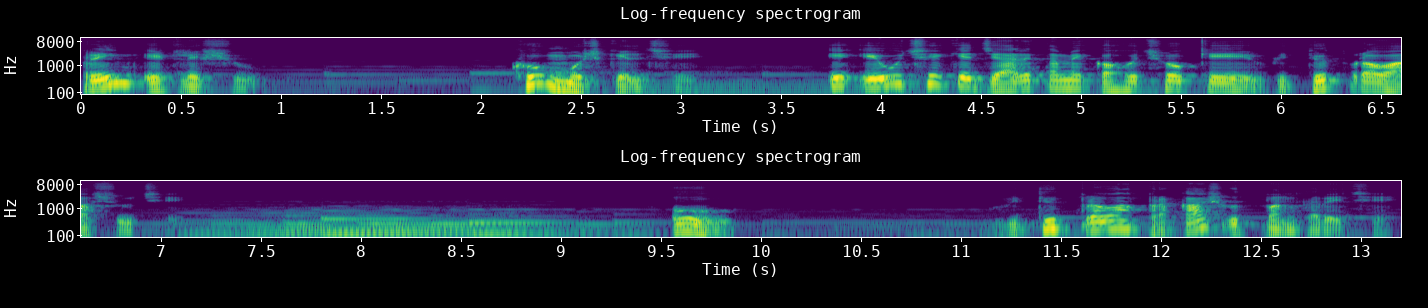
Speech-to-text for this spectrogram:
પ્રેમ એટલે શું? ખૂબ મુશ્કેલ છે. એ એવું છે કે જ્યારે તમે કહો છો કે વિદ્યુત પ્રવાહ શું છે? ઓ, વિદ્યુત પ્રવાહ પ્રકાશ ઉત્પન્ન કરે છે.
